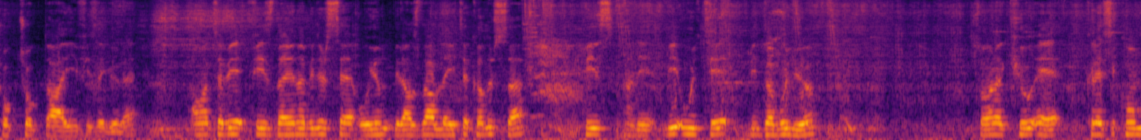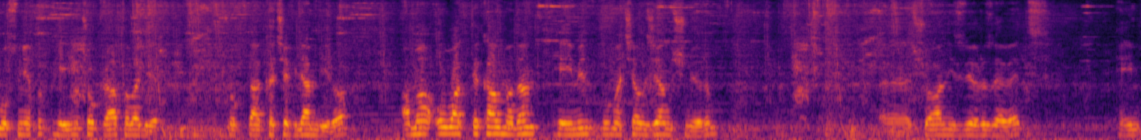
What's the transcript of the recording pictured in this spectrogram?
çok çok daha iyi fize göre. Ama tabi fiz dayanabilirse oyun biraz daha late'e kalırsa fiz hani bir ulti bir W sonra QE klasik kombosunu yapıp Heim'i çok rahat alabilir. Çok daha kaçabilen bir hero. Ama o vakte kalmadan Heim'in bu maçı alacağını düşünüyorum. Ee, şu an izliyoruz evet. Heim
